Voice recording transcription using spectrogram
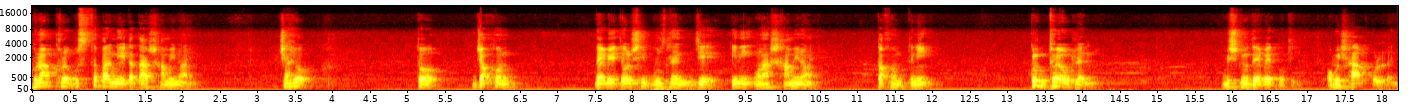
ঘুণাক্ষরে বুঝতে পারেননি এটা তার স্বামী নয়। যাই হোক, তো যখন দেবী তুলসী বুঝলেন যে ইনি ওনার স্বামী নয়, তখন তিনি ক্রুদ্ধ হয়ে উঠলেন বিষ্ণুদেবের প্রতি, অভিশাপ করলেন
